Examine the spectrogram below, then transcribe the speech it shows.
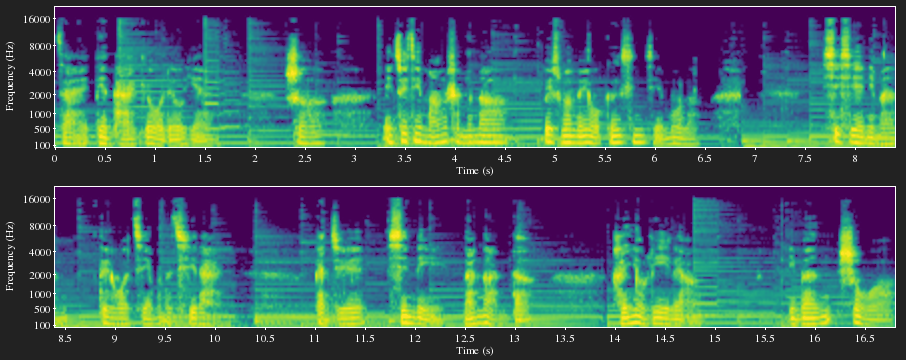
在电台给我留言，说你最近忙什么呢？为什么没有更新节目了？谢谢你们对我节目的期待，感觉心里暖暖的，很有力量。你们是我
